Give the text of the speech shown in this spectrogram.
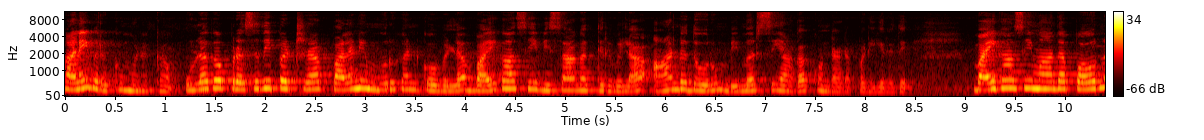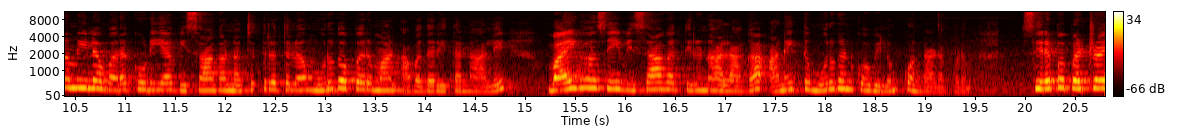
அனைவருக்கும் வணக்கம். உலக பிரசித்தி பெற்ற பழனி முருகன் கோவிலில் வைகாசி விசாக திருவிழா ஆண்டுதோறும் விமர்சையாக கொண்டாடப்படுகிறது. வைகாசி மாத பௌர்ணமியில் வரக்கூடிய விசாக நட்சத்திரத்தில் முருகப்பெருமான் அவதரித்த நாளே வைகாசி விசாக திருநாளாக அனைத்து முருகன் கோவிலும் கொண்டாடப்படும். சிறப்பு பெற்ற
